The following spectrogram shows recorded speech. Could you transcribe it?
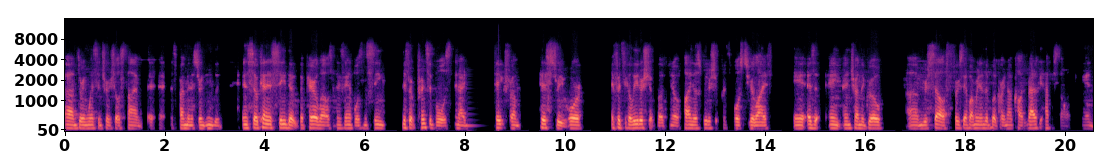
um, during Winston Churchill's time as prime minister in England. And so kind of seeing the, the parallels and examples and seeing different principles and I take from history or if it's like a leadership book, you know, applying those leadership principles to your life and, as and, and trying to grow um, yourself. For example, I'm reading the book right now called Radically Apostolic, and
